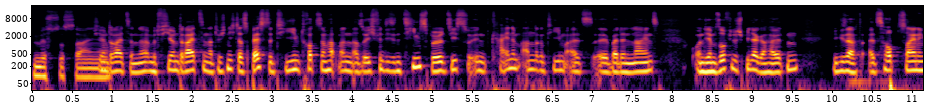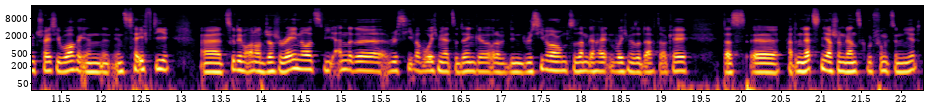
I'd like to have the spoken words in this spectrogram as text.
Müsste es sein. 4 und 13, ne? Mit 4 und 13 natürlich nicht das beste Team. Trotzdem hat man, also ich finde, diesen Team Spirit siehst du in keinem anderen Team als äh, bei den Lions. Und die haben so viele Spieler gehalten. Wie gesagt, als Hauptsigning Tracy Walker in, in Safety, äh, zudem auch noch Josh Reynolds, wie andere Receiver, wo ich mir halt so denke, oder den Receiver-Raum zusammengehalten, wo ich mir so dachte, okay, das äh, hat im letzten Jahr schon ganz gut funktioniert.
